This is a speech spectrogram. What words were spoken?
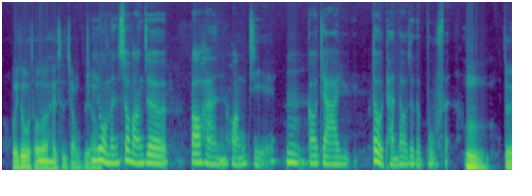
回过头来还是讲这样、嗯。其实我们受访者包含黄杰、嗯高佳宇都有谈到这个部分。嗯，对。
